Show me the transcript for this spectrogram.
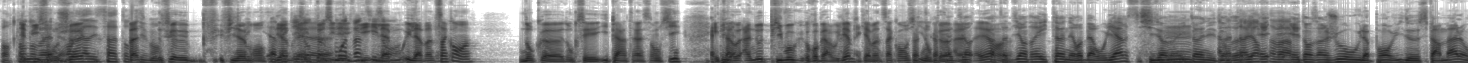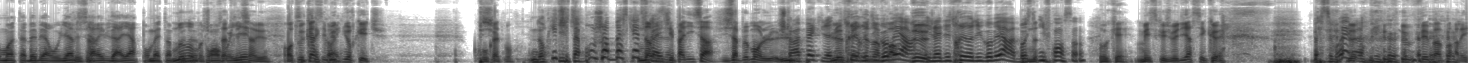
Portland, puis on ils va sont jeunes. regarder ça Parce, attentivement. parce que f- finalement, Avec les il, a, 26 ans. il a 25 ans. hein. Donc, euh, donc c'est hyper intéressant aussi. Et, puis, un autre pivot, Robert Williams, qui a 25 ans aussi. Quand Donc quand euh, t'as à dit- l'intérieur. quand t'as dit André Ayton et Robert Williams, si DeAndre Mmh. Ayton est dans, est- est un jour où il a pas envie de se faire mal, au moins t'as Bébert Williams qui arrive derrière pour mettre un peu Non, non, de, moi je pour trouve ça très envoyer. sérieux. En tout cas, c'est mieux que. Nurkic. Concrètement. Nurkic, c'est un bon joueur de basket, Non, mais j'ai pas dit ça. Je dis simplement le. Je te rappelle qu'il a détruit Rudy Gobert. deux. Il a détruit Rudy Gobert à Bosnie-France. Hein. Ok, mais ce que je veux dire, c'est que. Bah, c'est vrai. hein. ne me fais pas parler.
